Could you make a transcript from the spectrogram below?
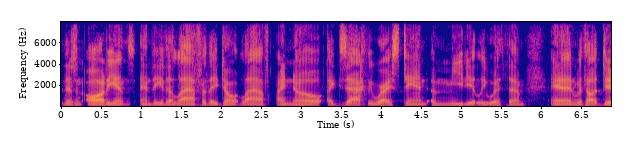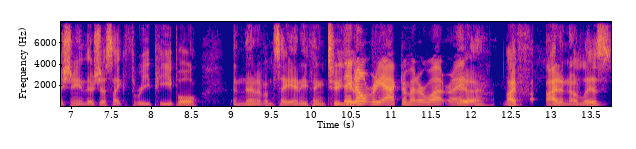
there's an audience and they either laugh or they don't laugh. I know exactly where I stand immediately with them. And with auditioning, there's just like three people, and none of them say anything to they you. They don't react no matter what, right? Yeah, I've I don't know, Liz.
